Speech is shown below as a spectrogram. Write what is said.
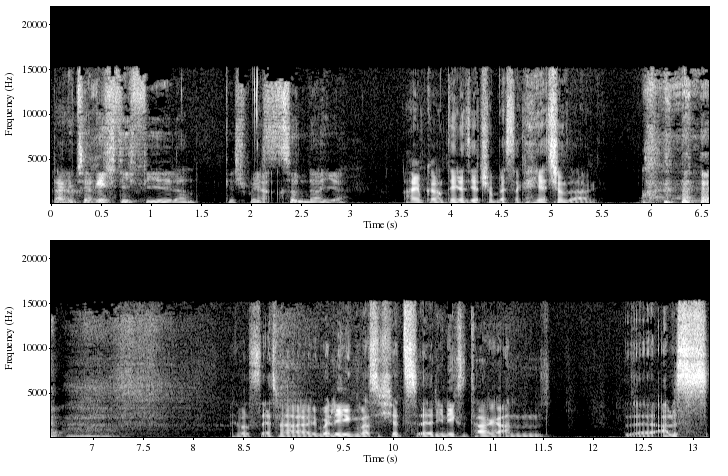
Da ja. gibt es ja richtig viel dann. Gesprächszünder ja. hier. Heimquarantäne ist jetzt schon besser, kann ich jetzt schon sagen. ich muss erstmal überlegen, was ich jetzt äh, die nächsten Tage an äh, alles,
